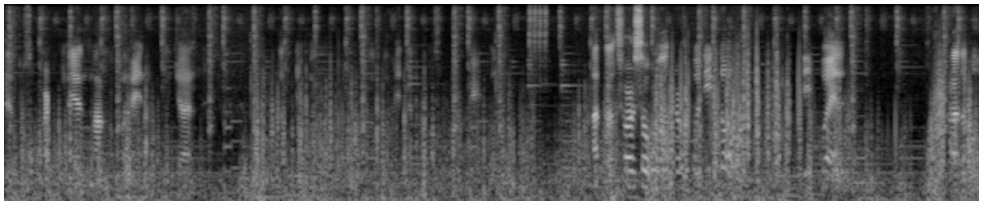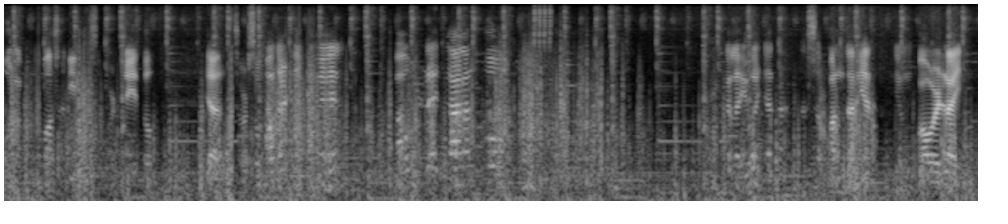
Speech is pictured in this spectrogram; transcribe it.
yan po sa part po na yan mga kabahay na po dyan. At yung mga kabahay na po dito. At ang source of water po dito deep well. Sigurado po walang pumasa dito sa part na ito. Yan source of water deep well. Line nga lang po. Kalayuan yata nasa bandar yan yung power line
